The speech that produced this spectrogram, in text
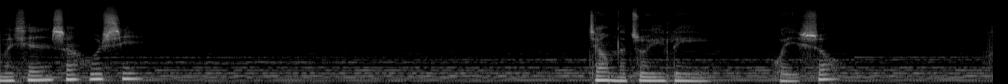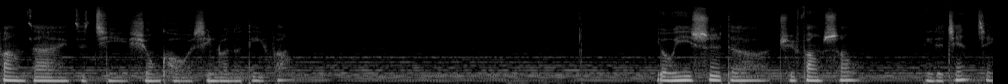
我们先深呼吸，将我们的注意力回收，放在自己胸口心轮的地方，有意识的去放松你的肩颈、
